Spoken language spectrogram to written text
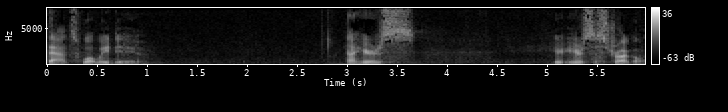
That's what we do. Now, here's, here, here's the struggle.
